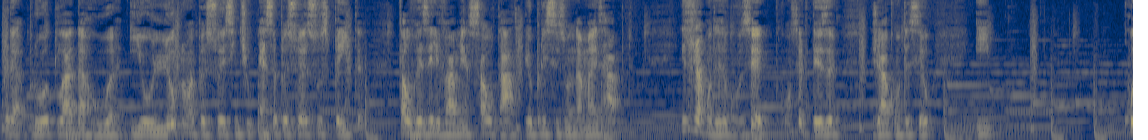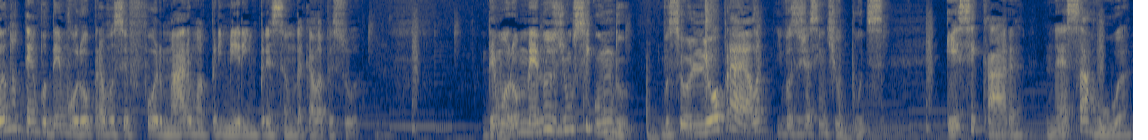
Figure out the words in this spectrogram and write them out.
para pro outro lado da rua e olhou para uma pessoa e sentiu, essa pessoa é suspeita, talvez ele vá me assaltar, eu preciso andar mais rápido. Isso já aconteceu com você? Com certeza já aconteceu. E Quanto tempo demorou para você formar uma primeira impressão daquela pessoa? Demorou menos de um segundo. Você olhou para ela e você já sentiu, putz, esse cara nessa rua,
